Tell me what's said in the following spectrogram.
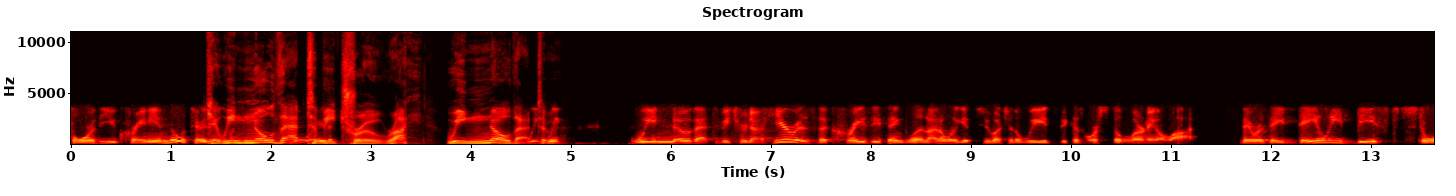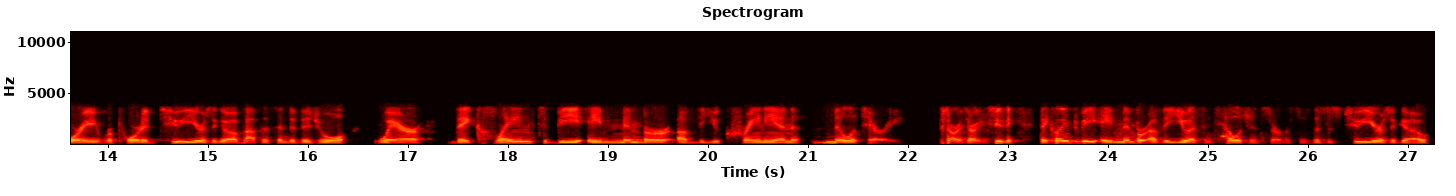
for the Ukrainian military. Okay, we know that to be true, right? We know that we, to we, be. we know that to be true. Now, here is the crazy thing, Glenn. I don't want to get too much in the weeds because we're still learning a lot. There was a Daily Beast story reported two years ago about this individual where they claimed to be a member of the Ukrainian military. Sorry, sorry, excuse me. They claimed to be a member of the U.S. intelligence services. This is two years ago.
